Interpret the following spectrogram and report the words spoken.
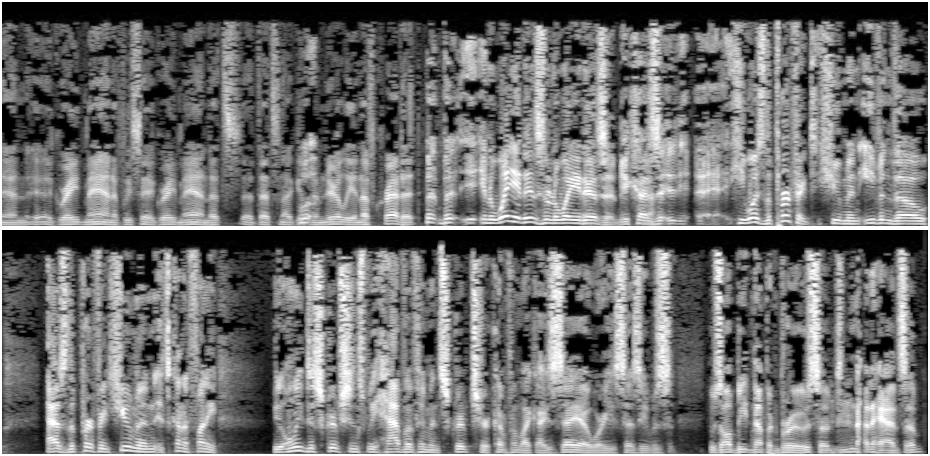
and a great man. If we say a great man, that's that, that's not giving Well- him nearly enough credit. But but in a way it is, and in a way it isn't, because it, uh, he was the perfect human. Even though, as the perfect human, it's kind of funny. The only descriptions we have of him in Scripture come from like Isaiah, where he says he was he was all beaten up and bruised, so not handsome.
